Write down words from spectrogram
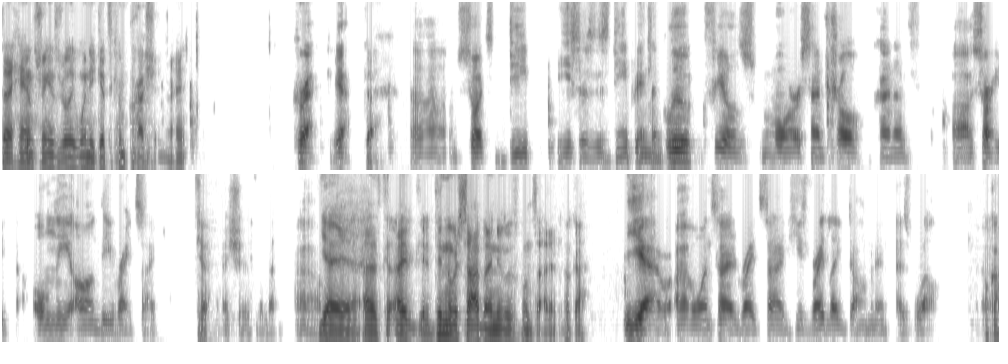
the hamstring is really when he gets compression, right? correct yeah Okay. um, so it's deep he says it's deep in the glute feels more central kind of uh, sorry only on the right side Okay. i should have said that um, Yeah, yeah. yeah. I, I didn't know which side, but I knew it was one sided. Okay. Yeah, uh, one side, right side. He's right leg dominant as well. Okay.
